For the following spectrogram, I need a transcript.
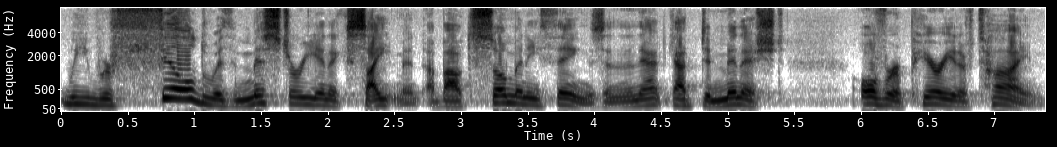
we were filled with mystery and excitement about so many things, and then that got diminished over a period of time.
